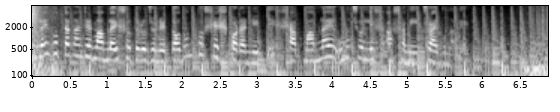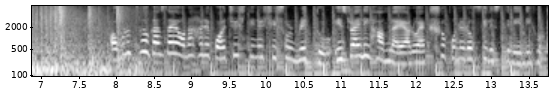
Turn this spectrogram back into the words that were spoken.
জুলাই হত্যাকাণ্ডের মামলায় সতেরো জনের তদন্ত শেষ করার নির্দেশ, সাত মামলায় উনচল্লিশ আসামি ট্রাইব্যুনালে। অবরুদ্ধ গাজায় অনাহারে পঁয়ত্রিশ দিনের শিশুর মৃত্যু, ইসরায়েলি হামলায় আরও একশো পনেরো ফিলিস্তিনি নিহত।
